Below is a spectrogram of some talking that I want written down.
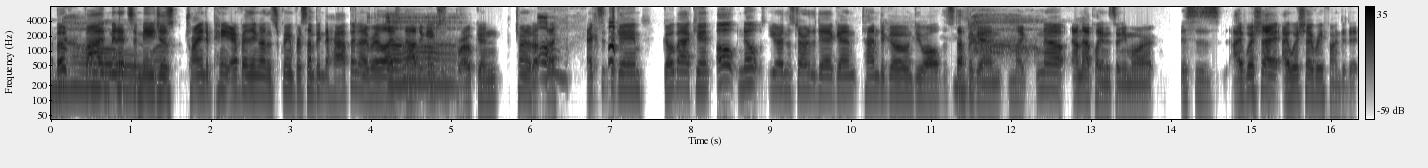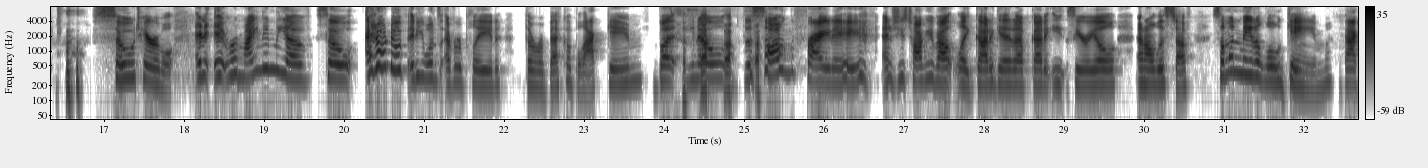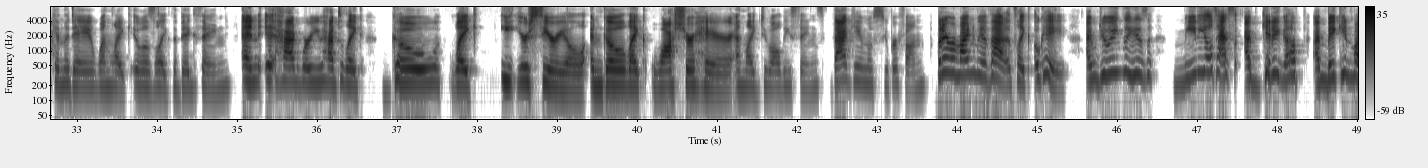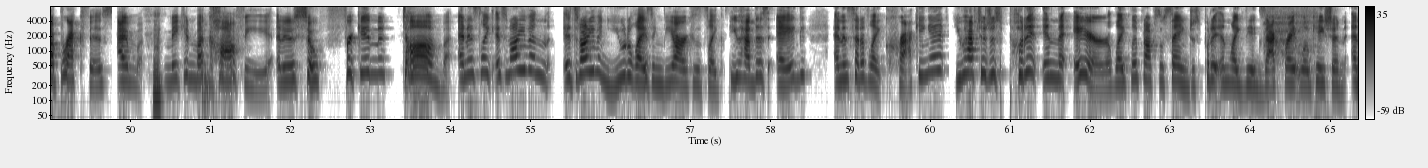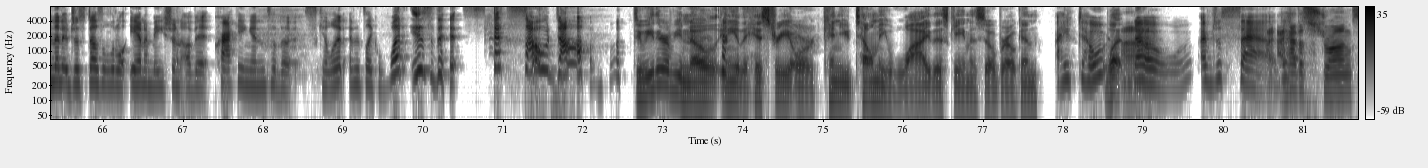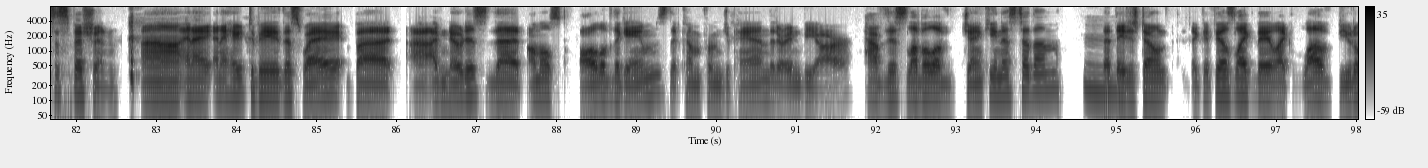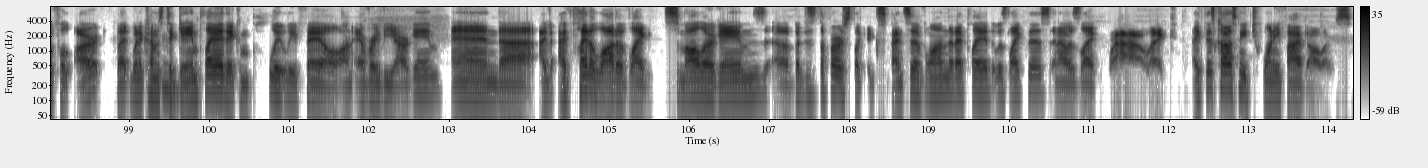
About five minutes of me just trying to paint everything on the screen for something to happen. I realized now the game's just broken. Turn it up. Oh uh, exit the game. Go back in. Oh no, you're at the start of the day again. Time to go and do all the stuff again. I'm like, no, I'm not playing this anymore. This is. I wish I. I wish I refunded it. so terrible. And it reminded me of so I don't know if anyone's ever played the Rebecca Black game, but you know, the song Friday, and she's talking about like gotta get up, gotta eat cereal, and all this stuff. Someone made a little game back in the day when like it was like the big thing, and it had where you had to like go like eat your cereal and go like wash your hair and like do all these things. That game was super fun. But it reminded me of that. It's like, okay, I'm doing these menial tasks. I'm getting up, I'm making my breakfast, I'm hmm. making my coffee, and it is so freaking dumb. And it's like it's not even it's not even utilizing VR because it's like you have this egg and instead of like cracking it, you have to just put it in the air. Like Lipnox was saying, just put it in like the exact right location, and then it just does a little animation of it cracking into the skillet. And it's like, what is this? It's so dumb. Do either of you know any of the history or can you tell me why this game is so broken? I don't What? Ah. know. I'm just sad. I, I have a strong suspicion, uh, and I and I hate to be this way, but uh, I've noticed that almost all of the games that come from Japan that are in VR have this level of jankiness to them that Mm. they just don't like. It feels like they like love beautiful art, but when it comes to Mm. gameplay, they completely fail on every VR game. And uh, I've I've played a lot of like smaller games, uh, but this is the first like expensive one that I played that was like this, and I was like, wow, like like this cost me twenty five dollars.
